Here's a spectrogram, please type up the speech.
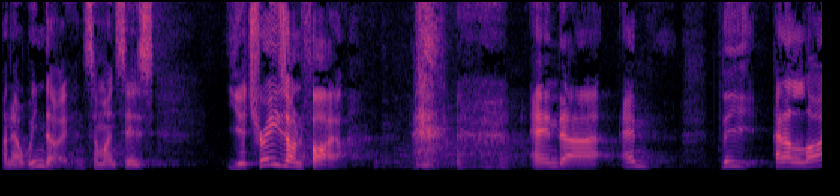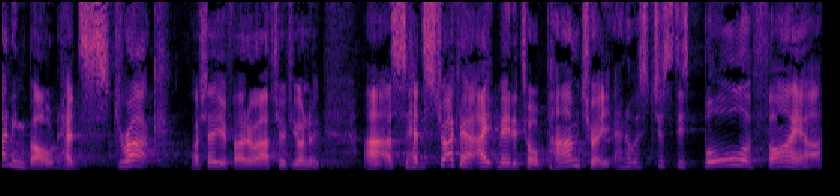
on our window, and someone says, Your tree's on fire. and, uh, and, the, and a lightning bolt had struck, I'll show you a photo after if you want to, uh, had struck our eight metre tall palm tree, and it was just this ball of fire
